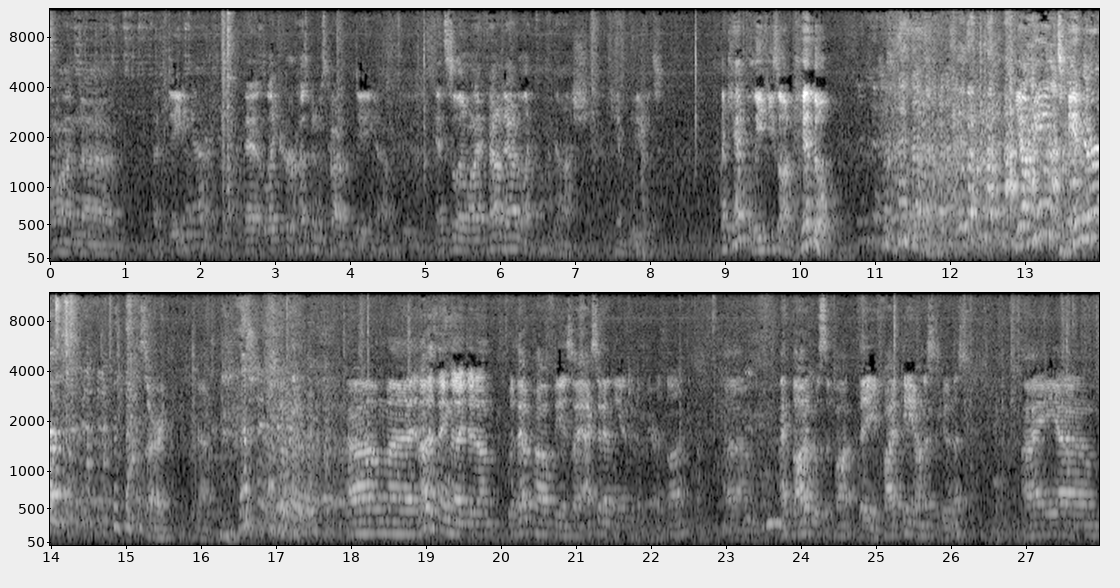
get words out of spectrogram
on uh, a dating app. And, like her husband was caught on a dating app. And so then when I found out, I'm like, oh my gosh, I can't believe it. I can't believe he's on Kindle. Yeah, me Tinder? Sorry, forgot. um, uh, another thing that I did on, without coffee is I accidentally entered a marathon. Um, I thought it was the, the 5K, honest to goodness. I um,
